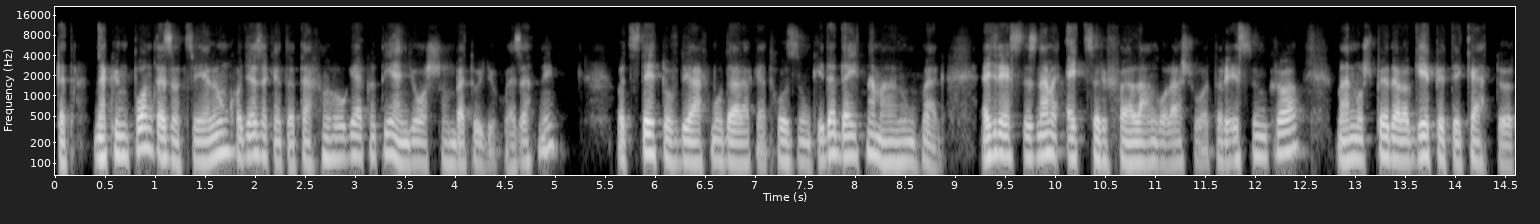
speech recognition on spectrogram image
Tehát nekünk pont ez a célunk, hogy ezeket a technológiákat ilyen gyorsan be tudjuk vezetni, hogy state-of-the-art modelleket hozzunk ide, de itt nem állunk meg. Egyrészt ez nem egyszerű fellángolás volt a részünkről, mert most például a GPT-2-t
